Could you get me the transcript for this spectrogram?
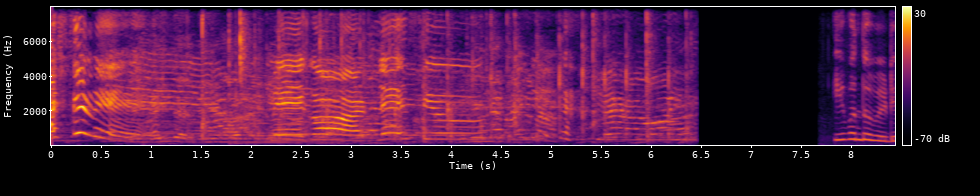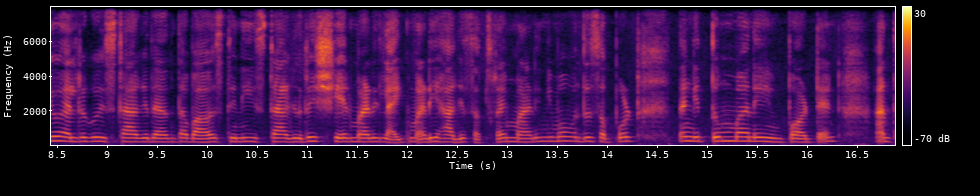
ಅಷ್ಟೇ ಮೇ. ಗಾಡ್ ಬ್ಲೆಸ್ ಯು ಈ ಒಂದು ವಿಡಿಯೋ ಎಲ್ರಿಗೂ ಇಷ್ಟ ಆಗಿದೆ ಅಂತ ಭಾವಿಸ್ತೀನಿ. ಇಷ್ಟ ಆಗಿದ್ರೆ ಶೇರ್ ಮಾಡಿ, ಲೈಕ್ ಮಾಡಿ, ಹಾಗೆ ಸಬ್ಸ್ಕ್ರೈಬ್ ಮಾಡಿ. ನಿಮ್ಮ ಒಂದು ಸಪೋರ್ಟ್ ನನಗೆ ತುಂಬಾ ಇಂಪಾರ್ಟೆಂಟ್ ಅಂತ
